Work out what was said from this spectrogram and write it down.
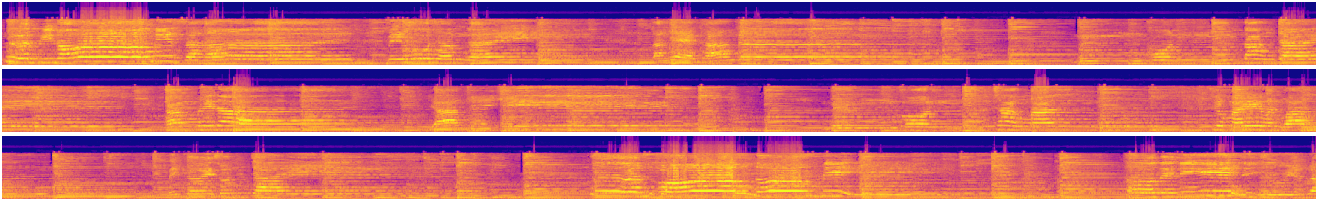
เพื่อนพี่น้องมิตรสหาย ไม่รู้ทำไง ต่างแยกทางเดิน ยวไปวันวันๆไม่เคยสนใจ เพื่อนพ้องน้องพี่ต่อแต่นี้จะอยู่อย่างไร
